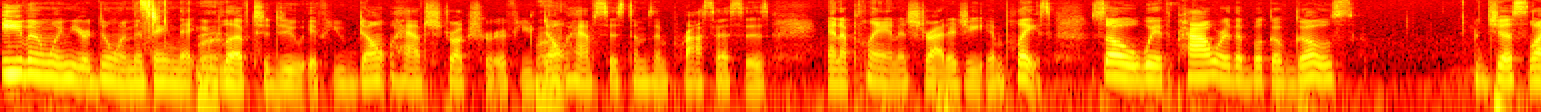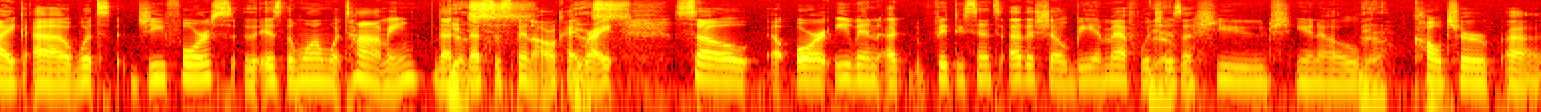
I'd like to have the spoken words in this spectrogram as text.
even when you're doing the thing that you Right. love to do if you don't have structure if you Right. don't have systems and processes and a plan and strategy in place so with power the book of ghosts just like uh what's G Force is the one with Tommy. That that's the Yes. spin okay, Yes. right? So or even a 50 Cent's other show BMF which Yeah. is a huge, you know, Yeah. culture uh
